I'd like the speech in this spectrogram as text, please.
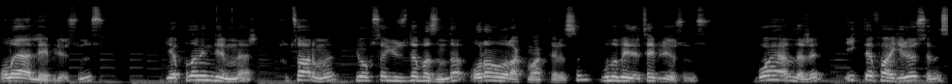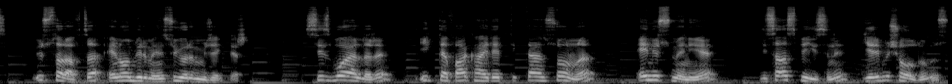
onu ayarlayabiliyorsunuz. Yapılan indirimler tutar mı yoksa yüzde bazında oran olarak mı aktarılsın bunu belirtebiliyorsunuz. Bu ayarları ilk defa giriyorsanız üst tarafta N11 menüsü görünmeyecektir. Siz bu ayarları ilk defa kaydettikten sonra en üst menüye lisans bilgisini girmiş olduğunuz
